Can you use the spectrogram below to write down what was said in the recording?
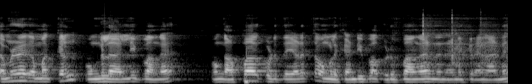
தமிழக மக்கள் உங்களை அள்ளிப்பாங்க. உங்கள் அப்பா கொடுத்த இடத்த உங்களுக்கு கண்டிப்பாக கொடுப்பாங்கன்னு நினைக்கிறேன் நான்.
